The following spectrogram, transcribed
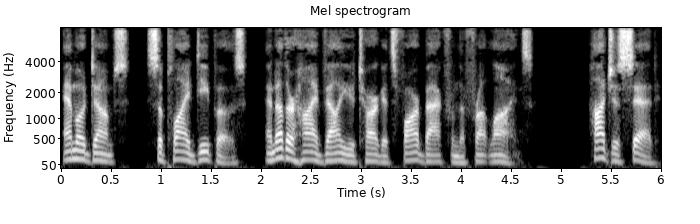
ammo dumps, supply depots, and other high value targets far back from the front lines. Hodges said,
